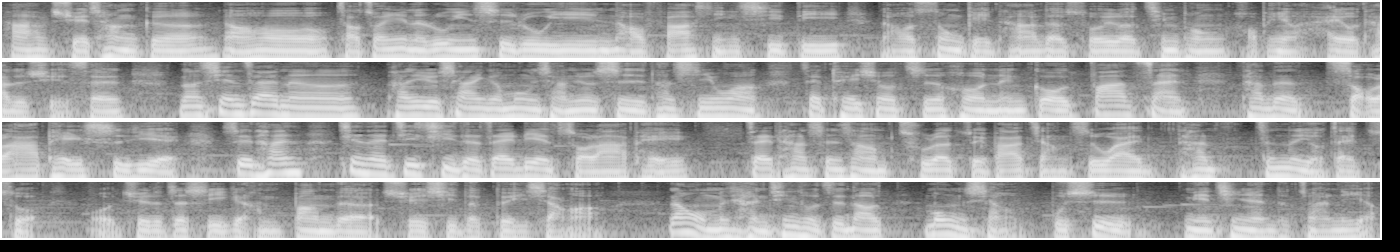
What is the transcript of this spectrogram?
他学唱歌，然后找专业的录音室录音，然后发行 CD，然后送给他的所有的亲朋好朋友，还有他的学生。那现在呢，他又下一个梦想，就是他希望在退休之后能够发展他的手拉胚事业，所以他现在积极的在练手拉胚，在他身上除了嘴巴讲之外，他真的有在做。我觉得这是一个很棒的学习的对象哦。让我们很清楚知道，梦想不是年轻人的专利哦！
